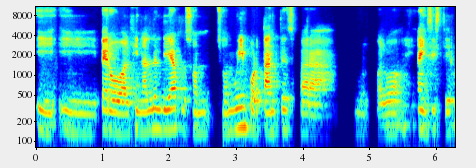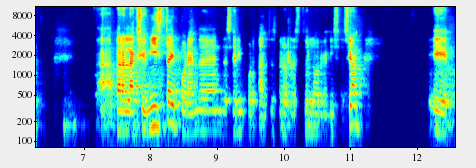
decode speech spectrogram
Y, y, pero al final del día pues son, son muy importantes para, vuelvo a insistir, para el accionista y por ende deben de ser importantes para el resto de la organización. Eh,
